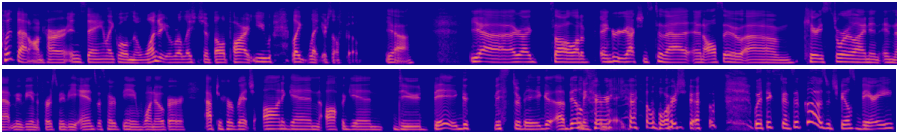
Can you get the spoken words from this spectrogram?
put that on her and saying like, well, no wonder your relationship fell apart. You like let yourself go. Yeah. Yeah, I, I, saw a lot of angry reactions to that. And also, um, Carrie's storyline in, in that movie, in the first movie, ends with her being won over after her rich on again, off again dude, big Mr. Big, uh, built her wardrobe with expensive clothes, which feels very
